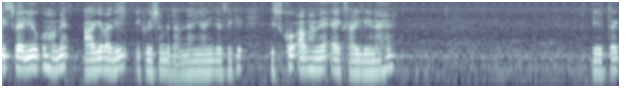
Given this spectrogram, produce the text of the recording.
इस वैल्यू को हमें आगे वाली इक्वेशन पे डालना है, यानी जैसे कि इसको अब हमें एक्स आई लेना है। ए तक,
